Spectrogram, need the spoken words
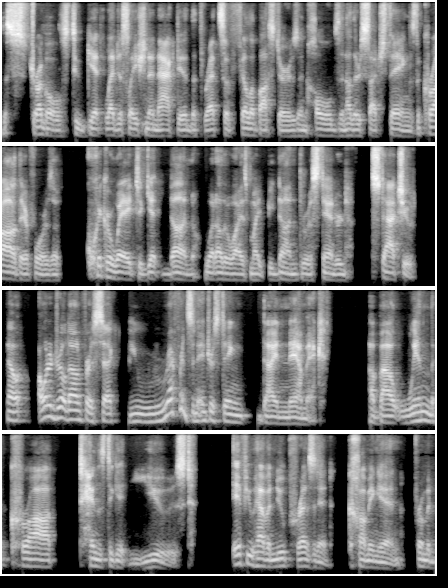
the struggles to get legislation enacted, the threats of filibusters and holds and other such things. The CRA, therefore, is a quicker way to get done what otherwise might be done through a standard statute. Now, I want to drill down for a sec. You reference an interesting dynamic about when the CRA tends to get used. If you have a new president coming in from a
